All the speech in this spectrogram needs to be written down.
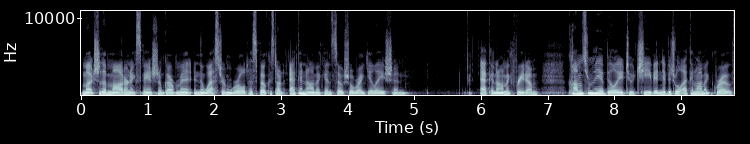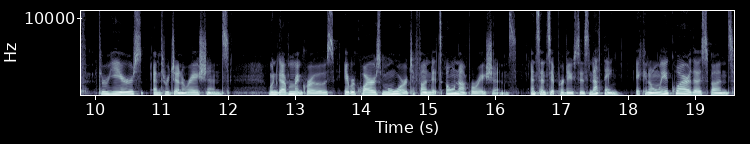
Much of the modern expansion of government in the Western world has focused on economic and social regulation. Economic freedom comes from the ability to achieve individual economic growth through years and through generations. When government grows, it requires more to fund its own operations, and since it produces nothing, it can only acquire those funds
